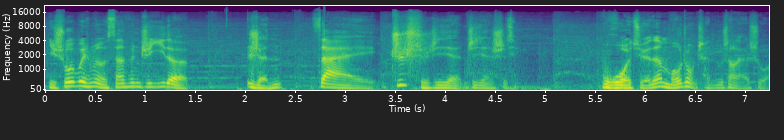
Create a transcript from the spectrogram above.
你说为什么有三分之一的人在支持这件这件事情？我觉得某种程度上来说，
